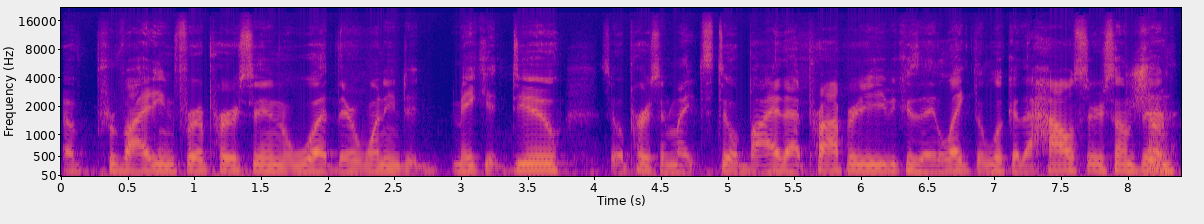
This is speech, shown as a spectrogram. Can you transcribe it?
of providing for a person what they're wanting to make it do. So a person might still buy that property because they like the look of the house or something. Sure.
